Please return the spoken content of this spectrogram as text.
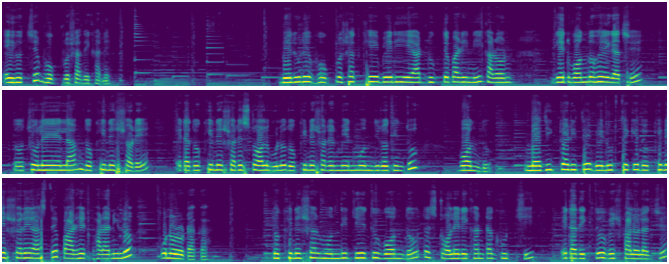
এই হচ্ছে ভোগ প্রসাদ এখানে। বেলুড়ে ভোগ প্রসাদ খেয়ে বেরিয়ে আর ঢুকতে পারিনি কারণ গেট বন্ধ হয়ে গেছে। তো চলে এলাম দক্ষিণেশ্বরে। এটা দক্ষিণেশ্বরের স্টলগুলো। দক্ষিণেশ্বরের মেন মন্দিরও কিন্তু বন্ধ। ম্যাজিক গাড়িতে বেলুর থেকে দক্ষিণেশ্বরে আসতে পার হেড ভাড়া নিল পনেরো টাকা। দক্ষিণেশ্বর মন্দির যেহেতু বন্ধ, তো স্টলের এখানটা ঘুরছি। এটা দেখতেও বেশ ভালো লাগছে।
